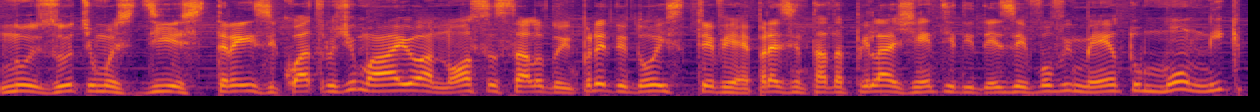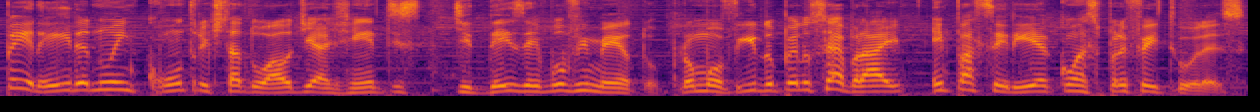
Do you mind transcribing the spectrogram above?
Nos últimos dias 3 e 4 de maio, a nossa Sala do Empreendedor esteve representada pela agente de desenvolvimento Monique Pereira no Encontro Estadual de Agentes de Desenvolvimento, promovido pelo SEBRAE em parceria com as prefeituras.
